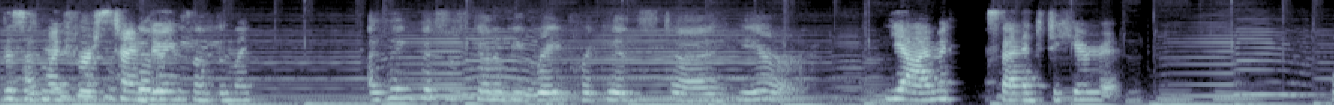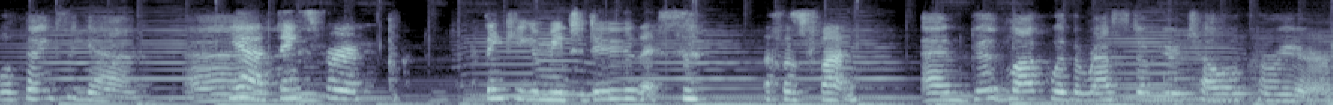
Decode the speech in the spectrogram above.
This I is my first is time doing be- something like. I think this is going to be great for kids to hear. Yeah, I'm excited to hear it. Well, thanks again. Yeah, thanks for thinking of me to do this. this was fun. And good luck with the rest of your cello career.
